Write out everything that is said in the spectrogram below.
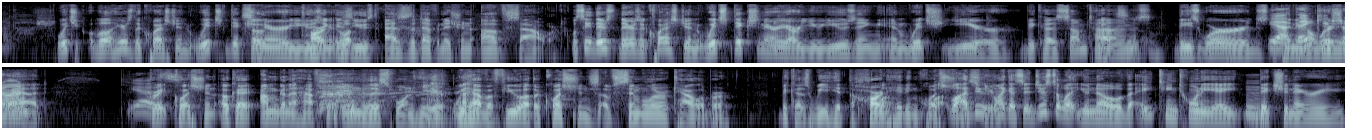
my gosh. Which? Well, here's the question: Which So dictionary are you tart using? is well, used as the definition of sour. Well, see, there's there's a question. Which dictionary are you using in which year? Because sometimes That's- these words, Yeah, depending thank on you, where you're Shaun. at, Yes. Great question. Okay, I'm gonna have to end this one here. We have a few other questions of similar caliber because we hit the hard hitting Well, questions. well, I do. here. Like I said, just to let you know, the 1828 Hmm. dictionary,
